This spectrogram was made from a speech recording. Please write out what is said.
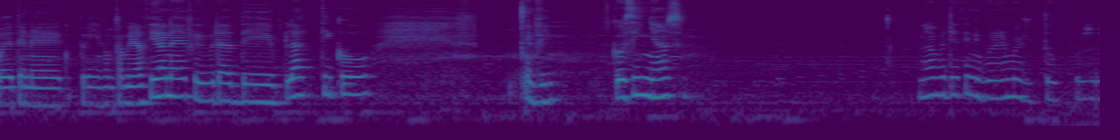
puede tener pequeñas contaminaciones, fibras de plástico, en fin, cosillas. No me apetece ni ponerme el top, o sea...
